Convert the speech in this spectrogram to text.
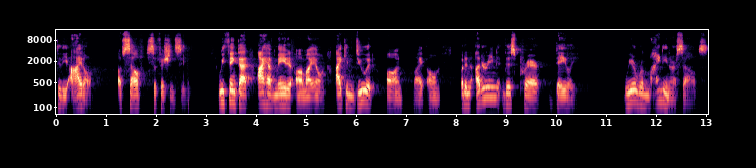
to the idol of self sufficiency. We think that I have made it on my own, I can do it on my own. But in uttering this prayer daily, we are reminding ourselves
